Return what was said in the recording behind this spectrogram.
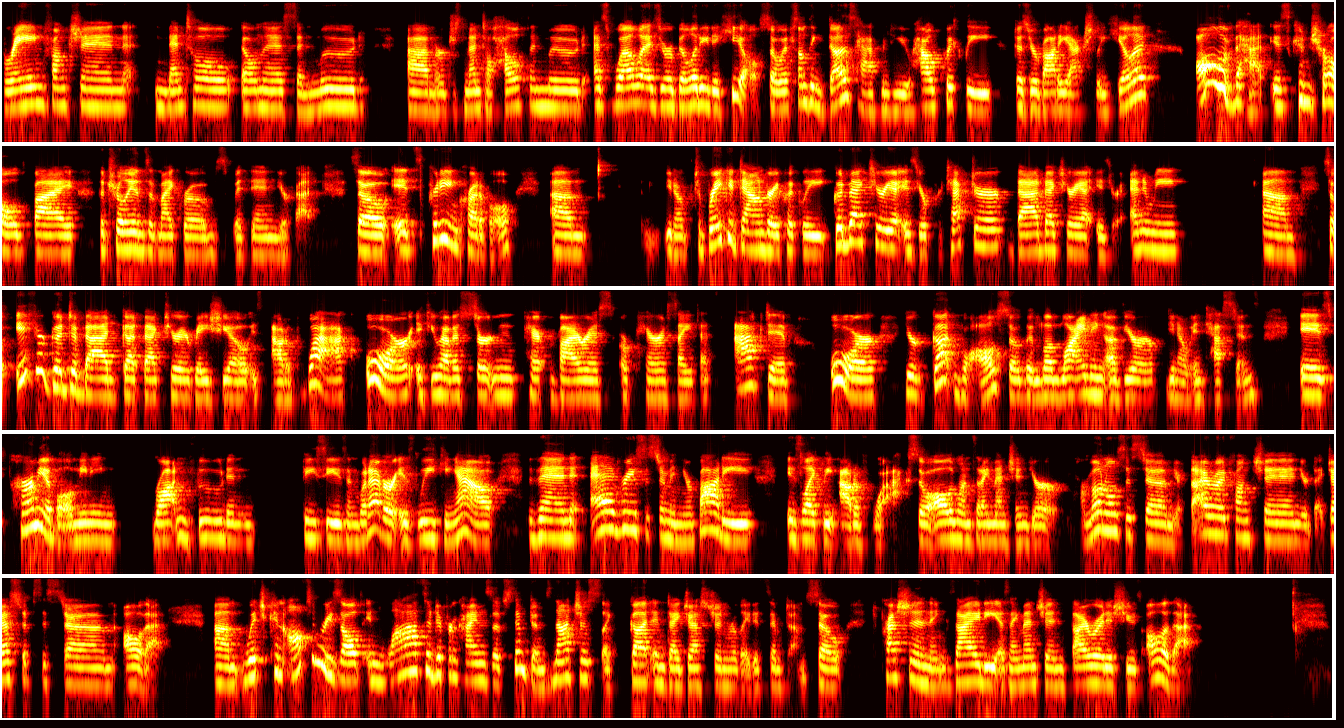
brain function, mental illness and mood, um, or just mental health and mood, as well as your ability to heal. So if something does happen to you, how quickly does your body actually heal it? All of that is controlled by the trillions of microbes within your gut. So it's pretty incredible. Um, you know, to break it down very quickly, good bacteria is your protector, bad bacteria is your enemy. Um, so if your good to bad gut bacteria ratio is out of whack, or if you have a certain virus or parasite that's active, or your gut wall, so the, the lining of your you know intestines, is permeable, meaning rotten food and feces and whatever is leaking out, then every system in your body is likely out of whack. So all the ones that I mentioned, your hormonal system, your thyroid function, your digestive system, all of that um, which can often result in lots of different kinds of symptoms, not just like gut and digestion related symptoms. So depression, anxiety, as I mentioned, thyroid issues, all of that.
